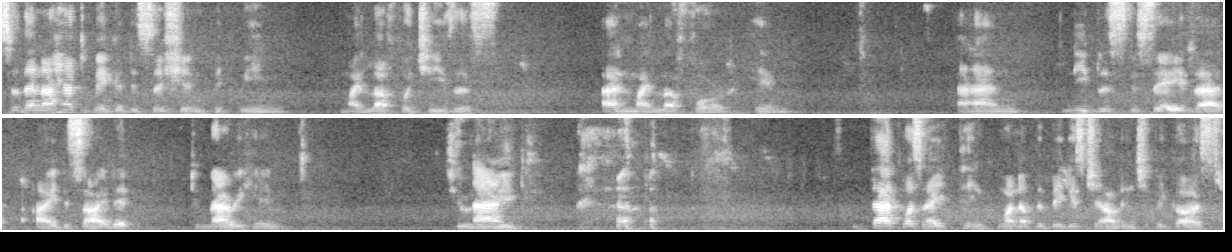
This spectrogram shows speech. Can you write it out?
so then I had to make a decision between my love for Jesus and my love for him. And needless to say that I decided to marry him. She was And. that was, I think, one of the biggest challenge because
